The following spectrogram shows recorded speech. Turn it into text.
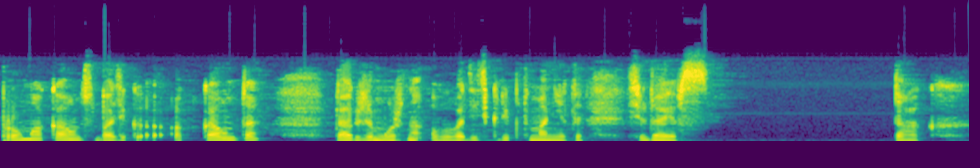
промо аккаунт. С базик аккаунта также можно выводить криптомонеты. Сюда я... В... Так...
